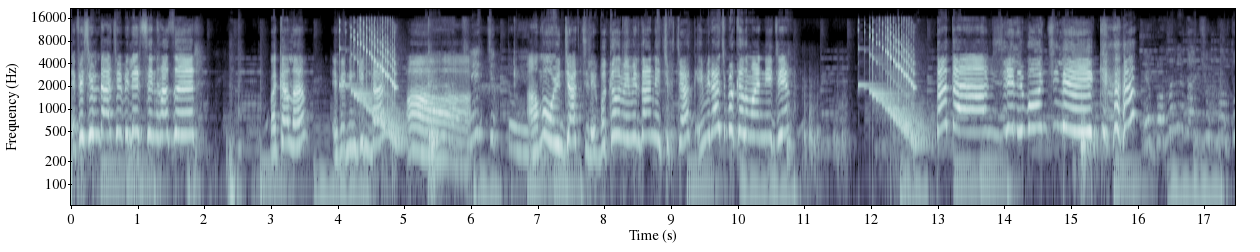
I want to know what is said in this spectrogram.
Efe şimdi açabilirsin. Hazır. Bakalım. Efe'ninkinden. Aa. Ne çıktı oyun? Ama oyuncak çilek. Bakalım Emir'den ne çıkacak? Emir aç bakalım anneciğim. Tadam! Jelibon çilek. E bana neden çıkmadı?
